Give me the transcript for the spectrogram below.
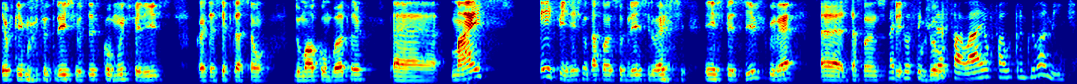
Eu fiquei muito triste, você ficou muito feliz com a interceptação do Malcolm Butler. É, mas, enfim, a gente não está falando sobre esse lance em específico, né? É, a gente está falando sobre Mas se você quiser jogo... falar, eu falo tranquilamente.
